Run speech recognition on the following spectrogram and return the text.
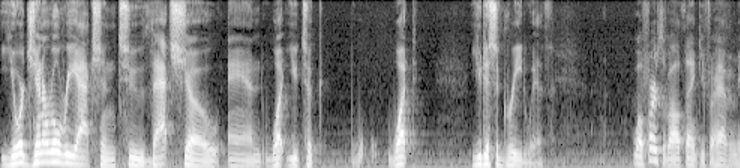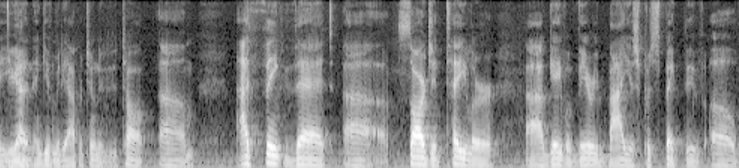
your general reaction to that show and what you took what you disagreed with Well, first of all, thank you for having me and, and giving me the opportunity to talk. Um, I think that uh, Sergeant Taylor uh, gave a very biased perspective of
